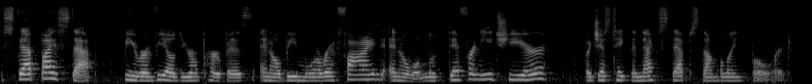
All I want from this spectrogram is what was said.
step by step be revealed your purpose and it'll be more refined and it will look different each year but just take the next step stumbling forward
